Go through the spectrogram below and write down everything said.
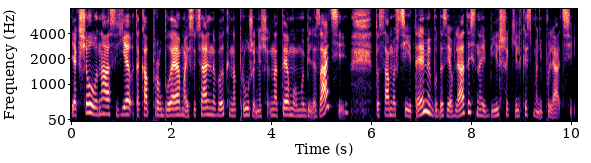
Якщо у нас є така проблема і соціальне велике напруження що- на тему мобілізації, то саме в цій темі буде з'являтися найбільша кількість маніпуляцій.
